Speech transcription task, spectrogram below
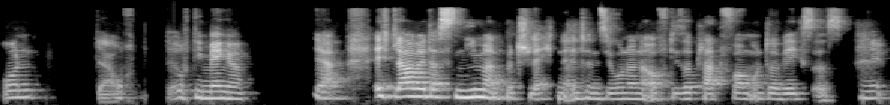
und ja auch, auch die Menge. Ja, ich glaube, dass niemand mit schlechten Intentionen auf dieser Plattform unterwegs ist. Nee.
